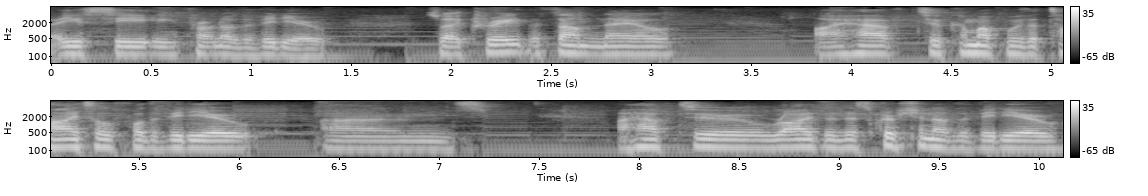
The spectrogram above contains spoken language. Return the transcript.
that you see in front of the video. So I create the thumbnail, I have to come up with a title for the video, and I have to write the description of the video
